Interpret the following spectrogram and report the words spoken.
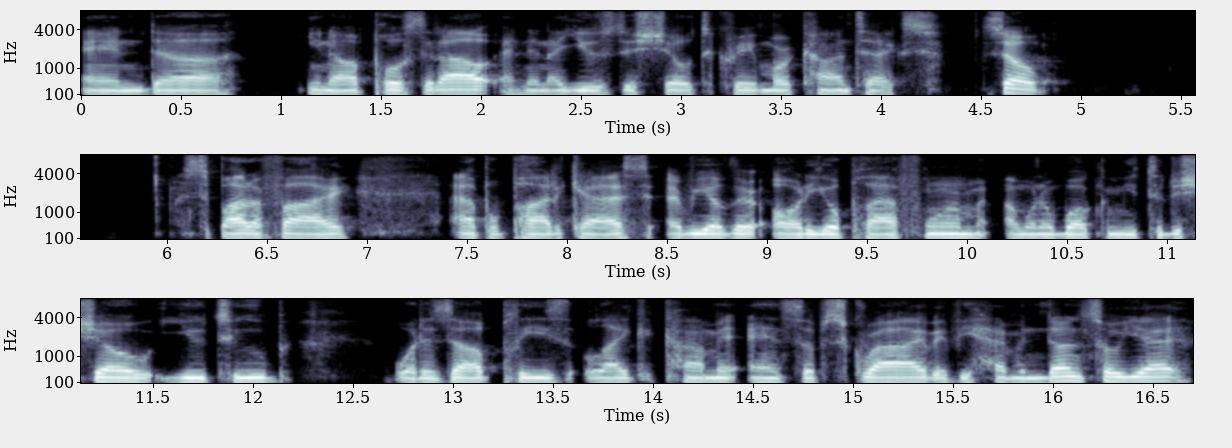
And uh, you know, I post it out and then I use this show to create more context. So Spotify, Apple Podcasts, every other audio platform. I want to welcome you to the show, YouTube. What is up? Please like, comment, and subscribe if you haven't done so yet.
